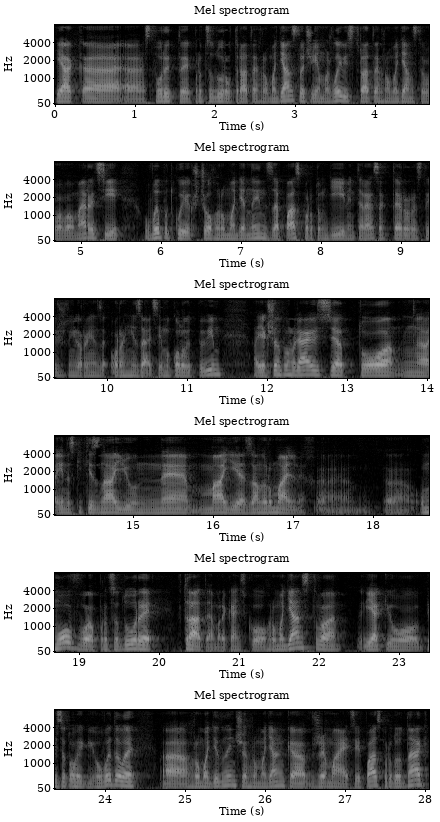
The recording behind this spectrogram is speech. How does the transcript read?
як е, е, створити процедуру втрати громадянства, чи є можливість втрати громадянства в Америці у випадку, якщо громадянин за паспортом діє в інтересах терористичної організа- організації. Микола відповім. Якщо не помиляюся, то е, і наскільки знаю, не має за нормальних е, е, умов процедури втрати американського громадянства. Як його після того, як його видали, громадянин чи громадянка вже має цей паспорт. Однак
